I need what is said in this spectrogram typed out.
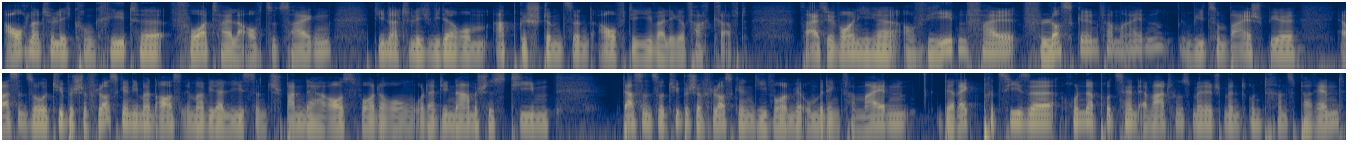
auch natürlich konkrete Vorteile aufzuzeigen, die natürlich wiederum abgestimmt sind auf die jeweilige Fachkraft. Das heißt, wir wollen hier auf jeden Fall Floskeln vermeiden, wie zum Beispiel, ja, was sind so typische Floskeln, die man draußen immer wieder liest, sind spannende Herausforderungen oder dynamisches Team. Das sind so typische Floskeln, die wollen wir unbedingt vermeiden. Direkt, präzise, 100% Erwartungsmanagement und transparent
